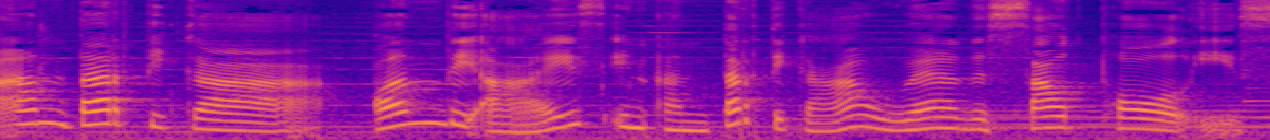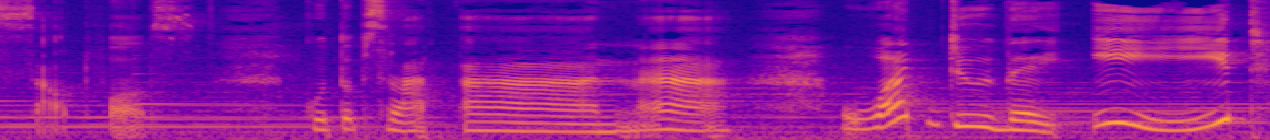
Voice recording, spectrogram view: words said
Antartika. On the ice in Antarctica where the South Pole is. South Poles. Kutub Selatan. Nah, what do they eat?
